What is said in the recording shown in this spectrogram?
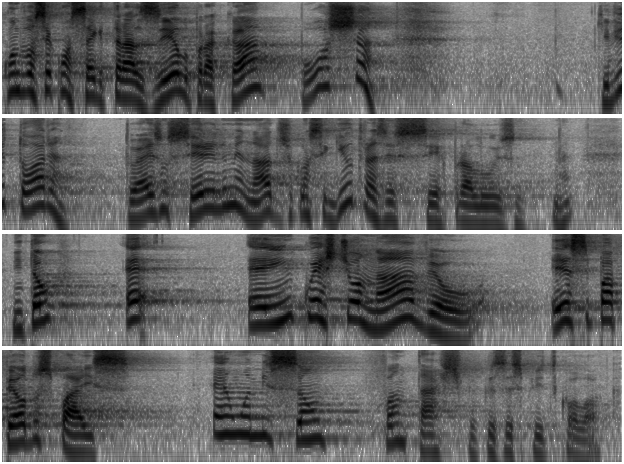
Quando você consegue trazê-lo para cá, poxa, que vitória! Tu és um ser iluminado, você conseguiu trazer esse ser para a luz. Né? Então, é, é inquestionável esse papel dos pais. É uma missão fantástica que os Espíritos colocam.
